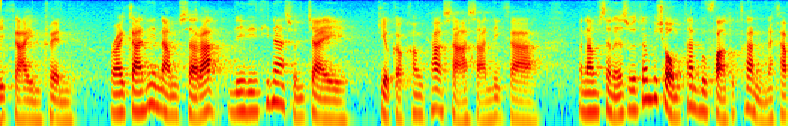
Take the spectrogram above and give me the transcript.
ฎีกาอินเทรนด์รายการที่นำสาระดีๆที่น่าสนใจเกี่ยวกับคำพิพากษาศาลฎีกา มานำเสนอสู่ท่านผู้ชมท่านผู้ฟังทุกท่านนะครับ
